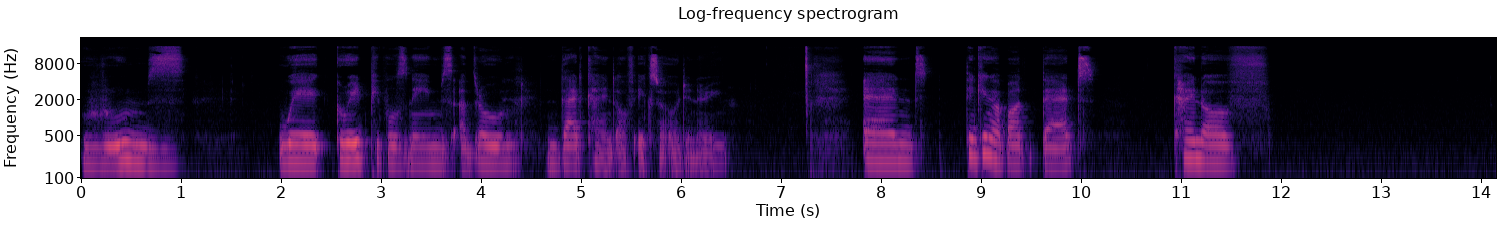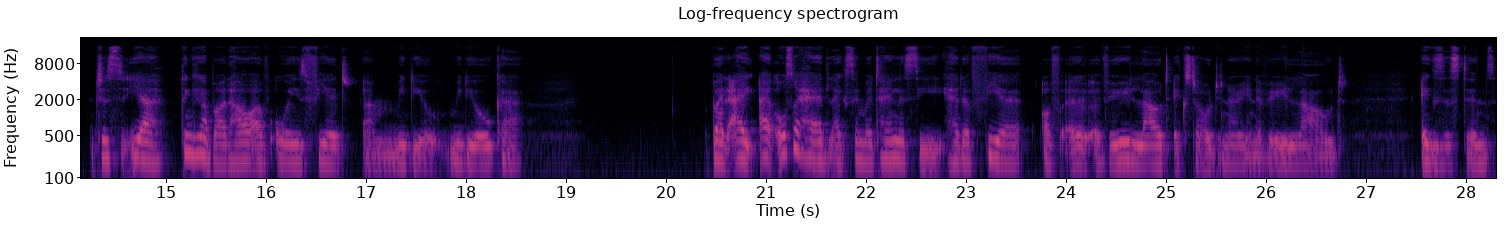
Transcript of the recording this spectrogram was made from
rooms where great people's names are thrown. That kind of extraordinary. And thinking about that kind of just yeah thinking about how i've always feared um medio- mediocre. But i i also had like simultaneously had a fear of a, a very loud extraordinary and a very loud existence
